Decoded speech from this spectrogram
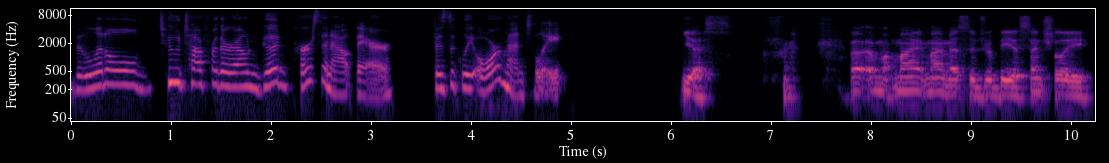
the little too tough for their own good person out there, physically or mentally? Yes. uh, my my message would be essentially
